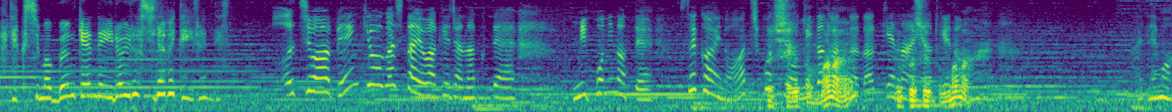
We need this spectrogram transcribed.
私も文献でいろいろ調べているんです。うちは勉強がしたいわけじゃなくて巫女になって世界のあちこちを見たかっただけなんやけど。でもこ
